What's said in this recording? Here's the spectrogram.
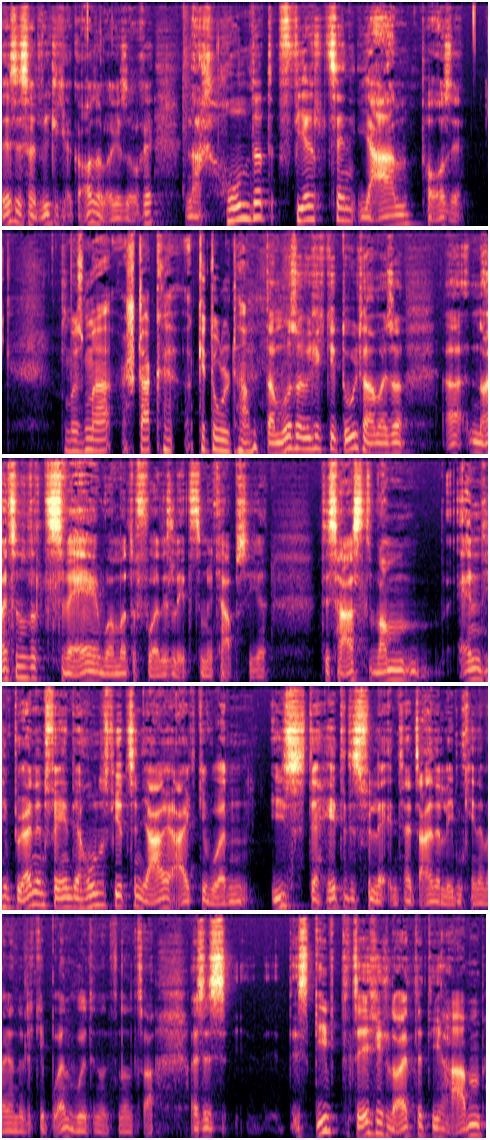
das ist halt wirklich eine grausame Sache. Nach 114 Jahren Pause. Muss man stark Geduld haben. Da muss man wirklich Geduld haben. Also äh, 1902 waren wir davor das letzte Mal Cupsieger. Das heißt, wenn ein Hibernian-Fan, der 114 Jahre alt geworden ist, der hätte das vielleicht jetzt auch nicht erleben können, weil er natürlich geboren wurde 1902. Also es, es gibt tatsächlich Leute, die haben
